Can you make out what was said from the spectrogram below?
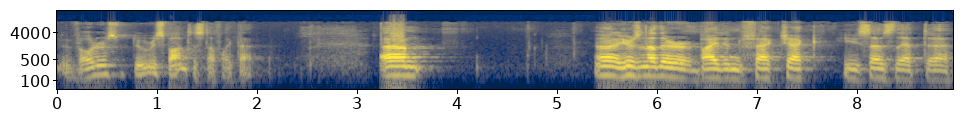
Voters do respond to stuff like that. Um, uh, here's another Biden fact check. He says that uh,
